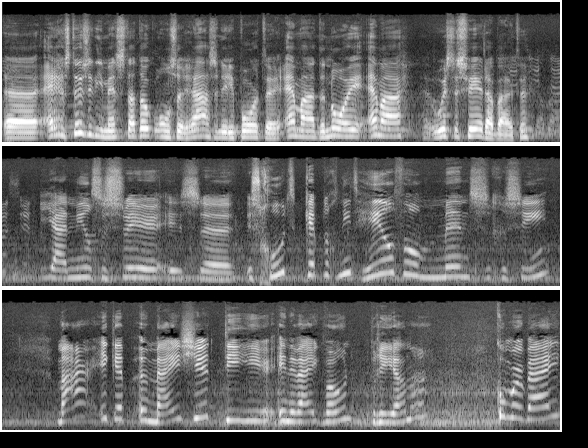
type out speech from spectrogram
ergens tussen die mensen staat ook onze razende reporter Emma de Nooy. Emma, hoe is de sfeer daar buiten? Ja, Niels, de sfeer is, is goed. Ik heb nog niet heel veel mensen gezien. Maar ik heb een meisje die hier in de wijk woont, Brianna. Kom erbij.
